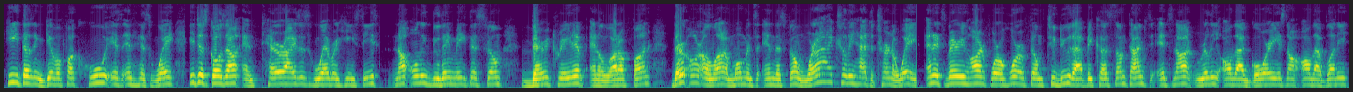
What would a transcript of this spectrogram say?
He doesn't give a fuck who is in his way. He just goes out and terrorizes whoever he sees. Not only do they make this film very creative and a lot of fun, there are a lot of moments in this film where I actually had to turn away. And it's very hard for a horror film to do that because sometimes it's not really all that gory, it's not all that bloody,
